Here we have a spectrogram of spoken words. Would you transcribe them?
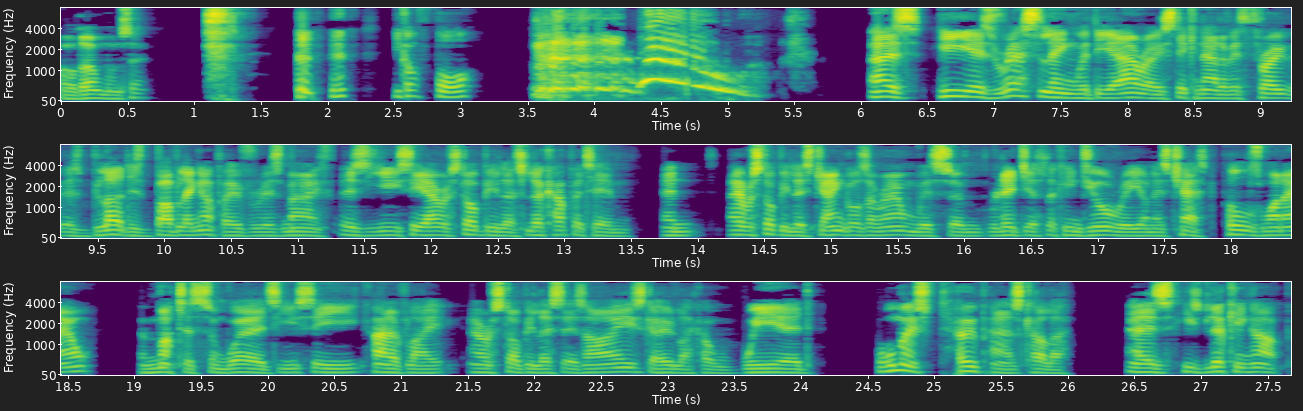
Hold on one sec. you got four. As he is wrestling with the arrow sticking out of his throat as blood is bubbling up over his mouth, as you see Aristobulus look up at him, and Aristobulus jangles around with some religious looking jewelry on his chest, pulls one out, and mutters some words. You see kind of like Aristobulus's eyes go like a weird, almost topaz color as he's looking up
